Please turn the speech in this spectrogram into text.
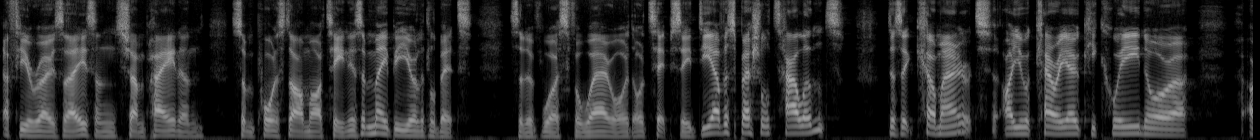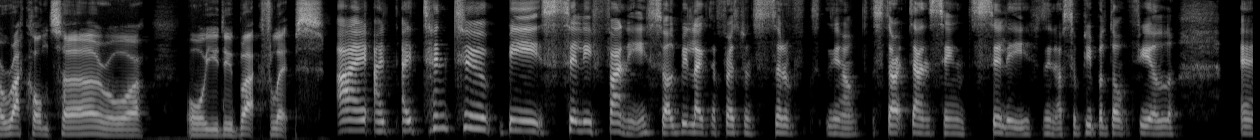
a few rosés and champagne and some porn star martinis, and maybe you're a little bit sort of worse for wear or, or tipsy, do you have a special talent? Does it come out? Are you a karaoke queen or a, a raconteur or or you do black flips? I, I I tend to be silly funny, so I'll be like the first one to sort of you know start dancing silly, you know, so people don't feel uh,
